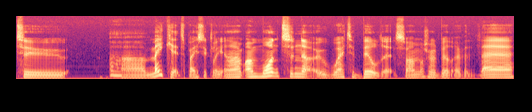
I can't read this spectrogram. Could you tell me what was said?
to uh, make it basically. And I, I want to know where to build it, so I'm not sure to build it over there,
